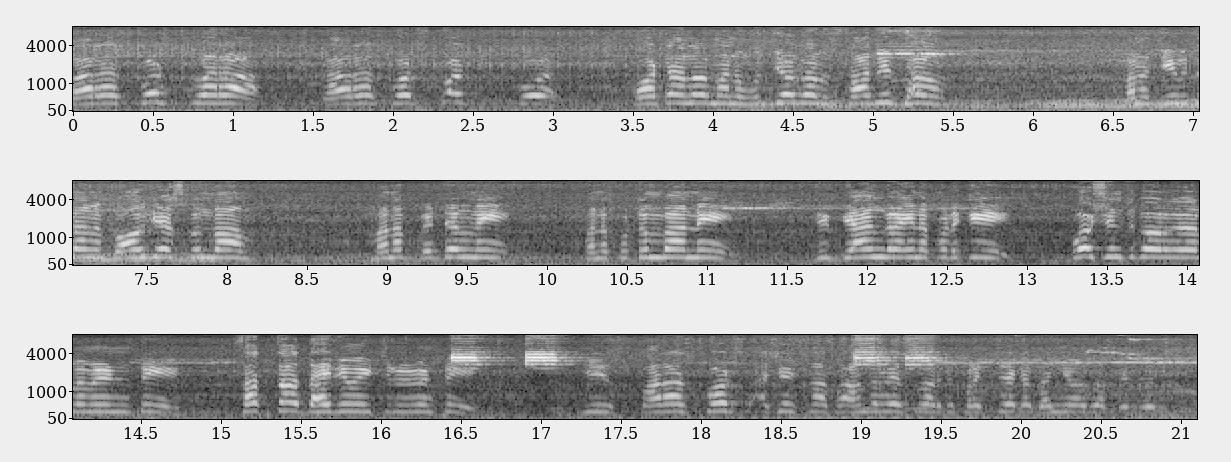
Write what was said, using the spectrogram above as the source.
పారా స్పోర్ట్స్ ద్వారా పారా స్పోర్ట్స్ కో- కోటాలో మన ఉద్యోగాలు సాధిద్దాం. మన జీవితాలను బాగు చేసుకుందాం. మన బిడ్డల్ని మన కుటుంబాన్ని దివ్యాంగులు అయినప్పటికీ పోషించుకోగలటువంటి సత్తా ధైర్యం ఇచ్చినటువంటి ఈ para sports association of Andhra Pradesh వారికి ప్రత్యేక ధన్యవాదాలు తెలియజేస్తున్నాను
